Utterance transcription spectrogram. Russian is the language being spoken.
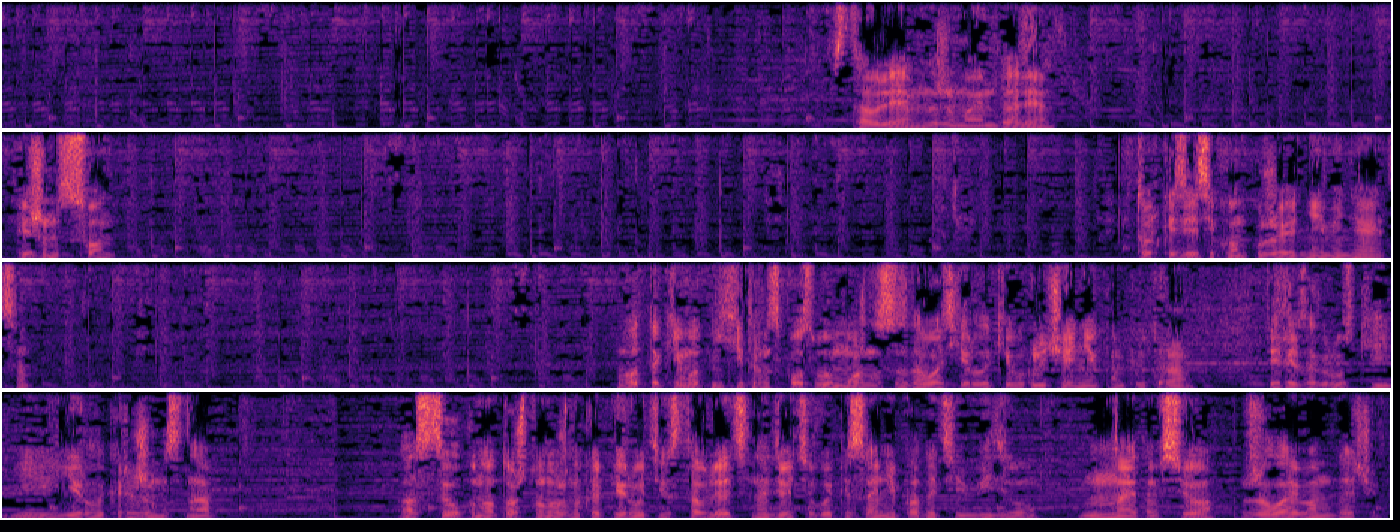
Вставляем, нажимаем «Далее». Пишем «Сон». Только здесь иконка уже не меняется. Вот таким вот нехитрым способом можно создавать ярлыки выключения компьютера, перезагрузки и ярлык режима сна. А ссылку на то, что нужно копировать и вставлять, найдете в описании под этим видео. На этом все. Желаю вам удачи.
